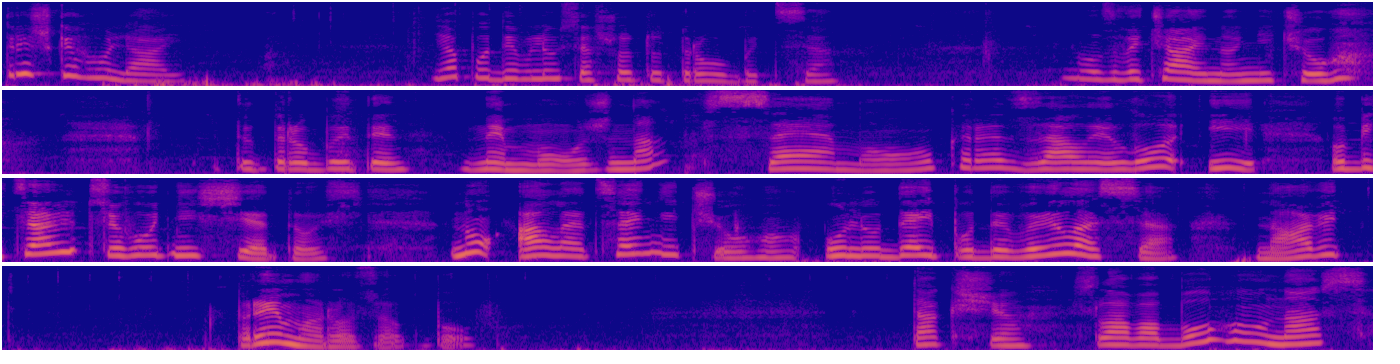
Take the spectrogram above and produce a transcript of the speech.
Трішки гуляй. Я подивлюся, що тут робиться. Ну, звичайно, нічого тут робити не можна. Все мокре, залило і обіцяють сьогодні ще дощ. Ну, але це нічого. У людей подивилася, навіть приморозок був. Так що, слава Богу, у нас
